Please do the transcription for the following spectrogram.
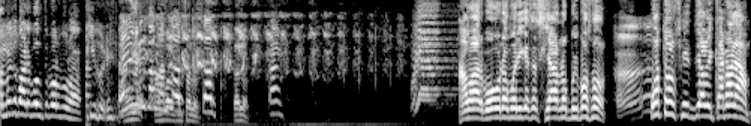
আমি তো বাড়ি বলতে পারব না। আমি বলব, চলো, চলো। চল। চলো। আমার বউটা মরে গেছে ছিয়ানব্বই বছর। কত শীত যে আমি কাটালাম।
